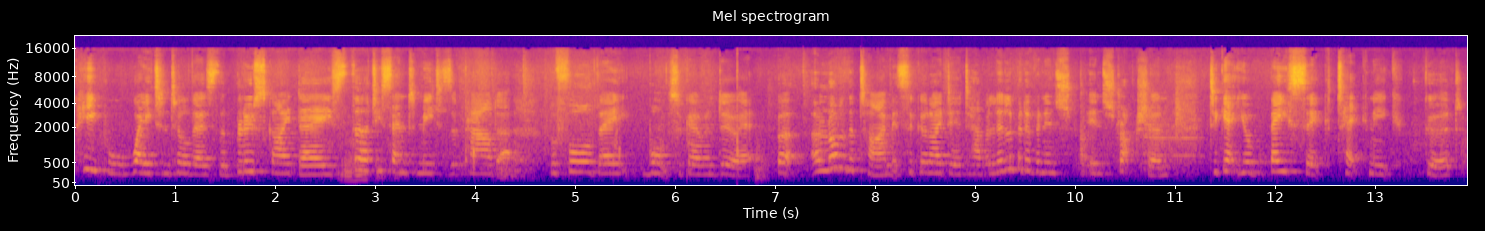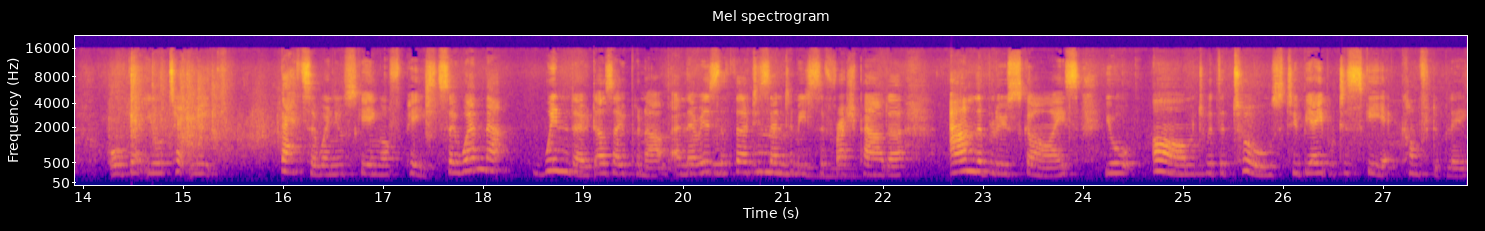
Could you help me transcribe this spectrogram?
people wait until there's the blue sky days, mm-hmm. 30 centimetres of powder, before they want to go and do it. But a lot of the time, it's a good idea to have a little bit of an inst instruction to get your basic technique good or get your technique better when you're skiing off piste. So when that window does open up and there is the 30 centimetres of fresh powder and the blue skies, you're armed with the tools to be able to ski it comfortably.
